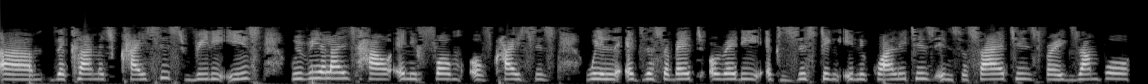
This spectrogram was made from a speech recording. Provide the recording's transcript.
um, the climate crisis really is. We realize how any form of crisis will exacerbate already existing inequalities in societies for example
